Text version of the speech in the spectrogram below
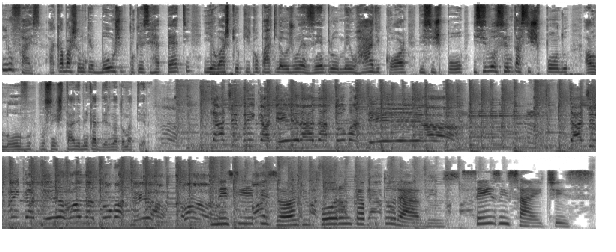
e não faz. Acaba achando que é bullshit porque se repete, e eu acho que eu quis compartilhar hoje um exemplo meio hardcore de se expor, e se você não está se expondo ao novo, você está de brincadeira na tomateira. Tá de brincadeira na tomateira. Tá de brincadeira na tomateira. Ah, Nesse episódio foram capturados seis insights.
